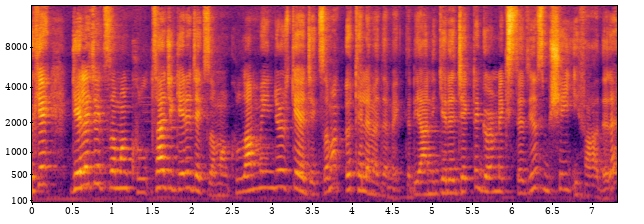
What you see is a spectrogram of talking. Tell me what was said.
Okey? Gelecek zaman sadece gelecek zaman kullanmayın diyoruz. Gelecek zaman öteleme demektir. Yani gelecekte görmek istediğiniz bir şeyi ifade eder.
